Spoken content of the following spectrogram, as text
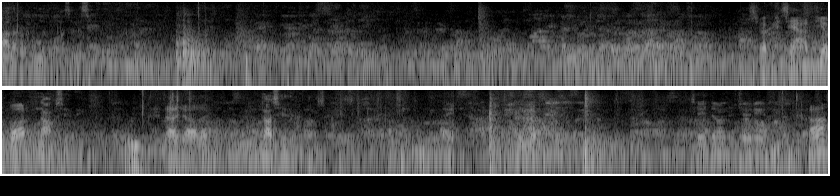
هذا رقم المخزن سيدي اسمك حسين عبد الجبار؟ نعم سيدي تحتاج هذا؟ لا سيدي خلاص سيدي أنا جرير ها؟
